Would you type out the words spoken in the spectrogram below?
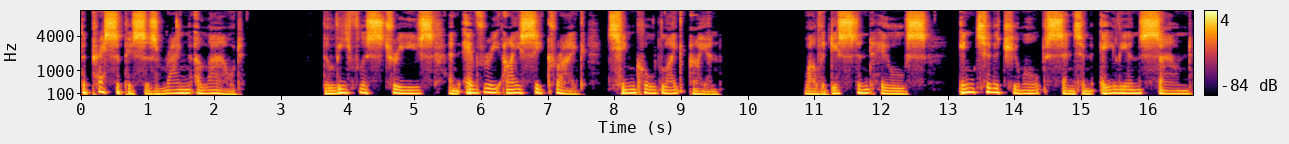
the precipices rang aloud. The leafless trees and every icy crag tinkled like iron, while the distant hills into the tumult sent an alien sound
